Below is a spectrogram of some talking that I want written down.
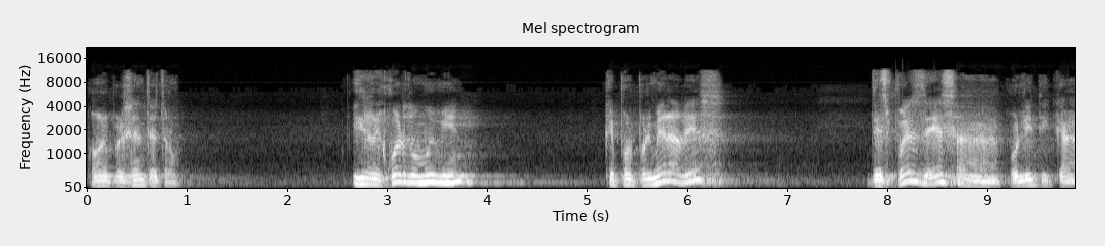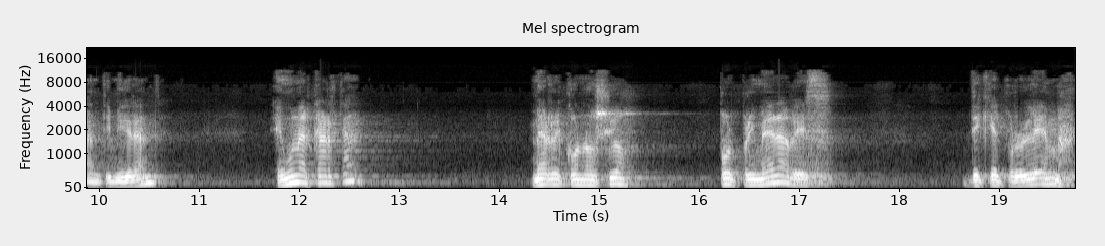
con el presidente Trump. Y recuerdo muy bien que por primera vez, después de esa política antimigrante, en una carta me reconoció por primera vez de que el problema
